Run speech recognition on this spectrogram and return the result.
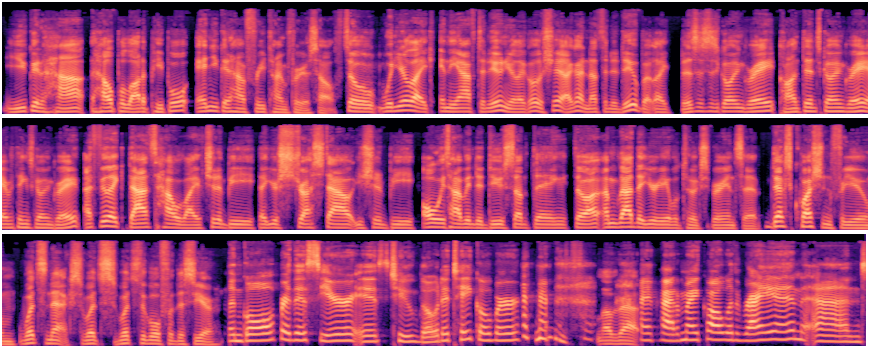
you can ha- help a lot of people, and you can have free time for yourself. So mm-hmm. when you're like in the afternoon, you're like, oh shit, I got nothing to do, but like business is going great, content's going great, everything's going great. I feel like that's how life shouldn't be that you're stressed out. You shouldn't be always having to do something. So I- I'm glad that you're able to experience it. Next question for you. What's next? What's what's the goal for this year? The goal for this year is to go to takeover. Love that. I've had my call with Ryan and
